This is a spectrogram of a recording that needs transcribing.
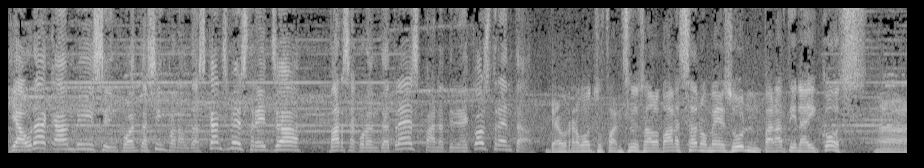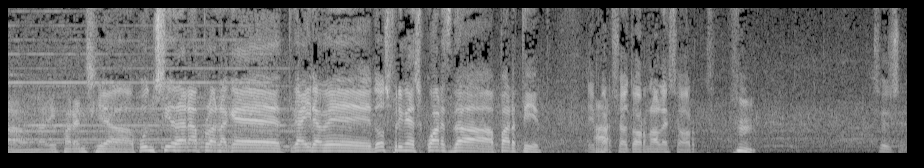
hi haurà canvi, 55 per al descans més 13, Barça 43, Panathinaikos 30. 10 rebots ofensius al Barça, només un Panathinaikos. Ah, una diferència considerable en aquest gairebé dos primers quarts de partit. I per ah. això torna l'Essort. Hmm. Sí, sí.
